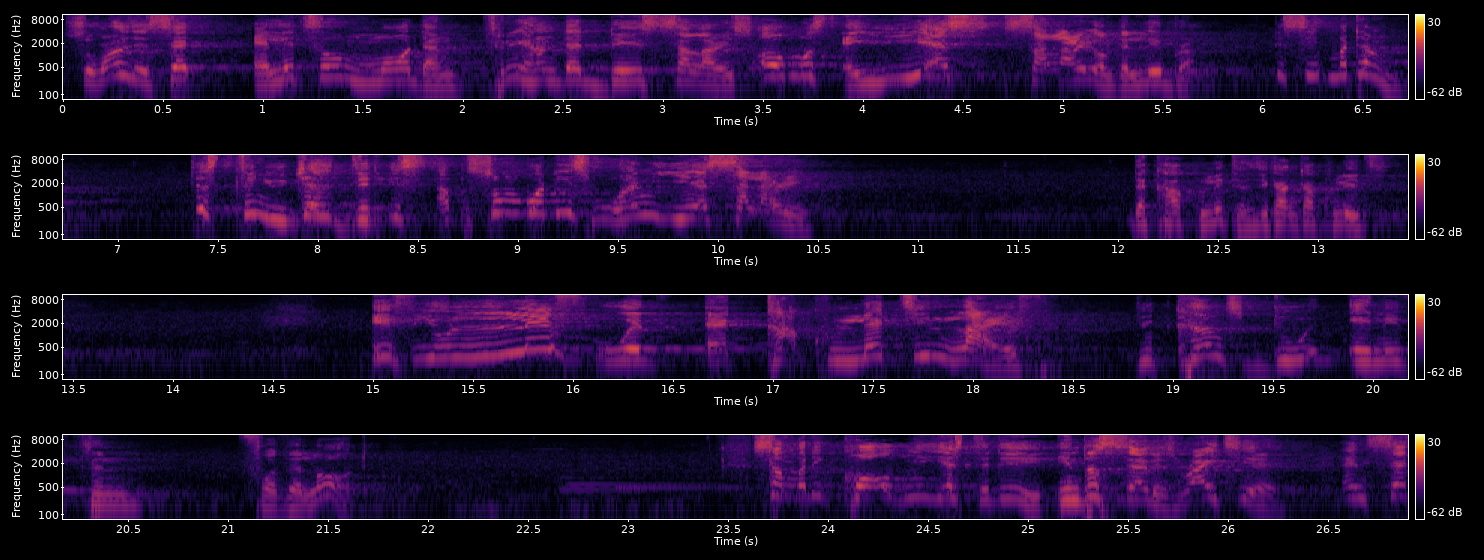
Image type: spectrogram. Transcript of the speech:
So once they said a little more than 300 days' salary, it's almost a year's salary of the laborer. They say, Madam, this thing you just did is somebody's one year salary. The calculators, you can calculate. If you live with a calculating life, you can't do anything for the Lord. Somebody called me yesterday in this service right here and said,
